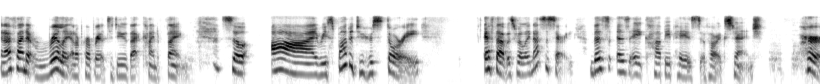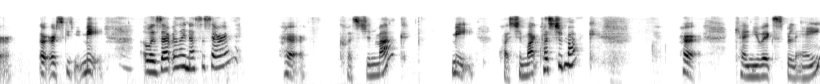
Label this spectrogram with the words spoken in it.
and I find it really inappropriate to do that kind of thing. So I responded to her story if that was really necessary. This is a copy paste of our exchange. Her, or, or excuse me, me. Was that really necessary? Her. Question mark. Me. Question mark, question mark. Her. Can you explain?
